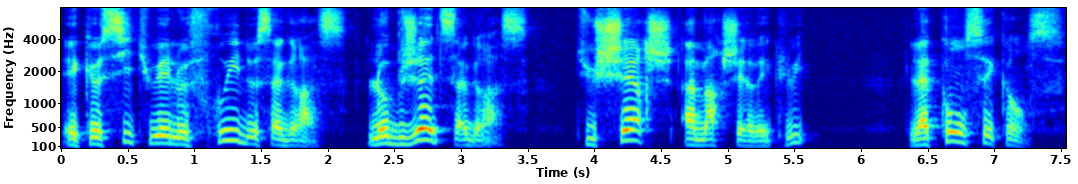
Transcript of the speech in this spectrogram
et que si tu es le fruit de sa grâce, l'objet de sa grâce, tu cherches à marcher avec lui, la conséquence,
